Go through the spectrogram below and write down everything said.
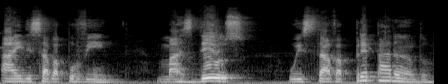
ainda estava por vir, mas Deus o estava preparando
